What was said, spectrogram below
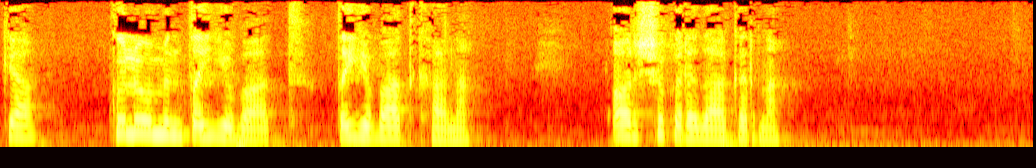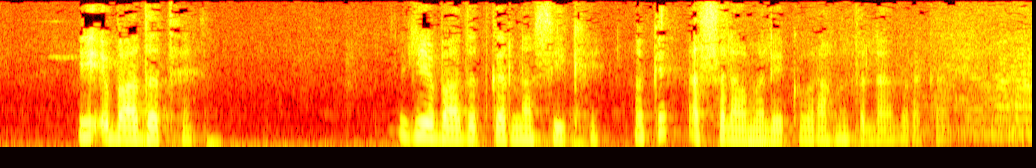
کیا؟ کلو من طیبات طیبات کھانا۔ اور شکر ادا کرنا۔ یہ عبادت ہے۔ یہ عبادت کرنا سیکھے اوکے السلام علیکم و رحمۃ اللہ وبرکاتہ۔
